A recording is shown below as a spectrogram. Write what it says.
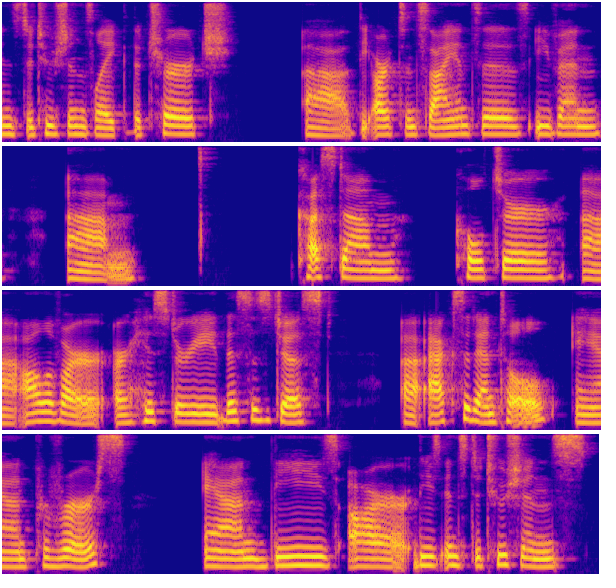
institutions like the church, uh, the arts and sciences, even um, custom, culture, uh, all of our, our history. This is just uh, accidental and perverse. And these are these institutions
